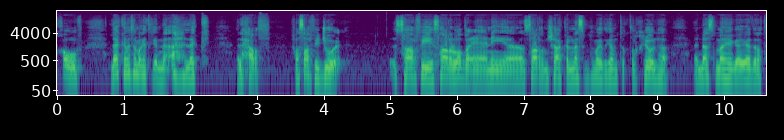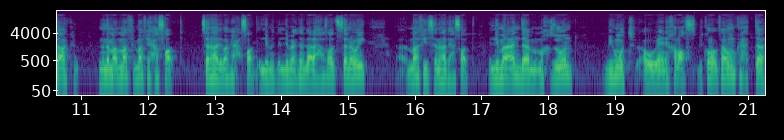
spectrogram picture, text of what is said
خوف لكن مثل ما قلت لك إن أهلك الحرث فصار في جوع صار في صار الوضع يعني آه، صار مشاكل. الناس مثل ما قلت قامت تقتل خيولها الناس ما هي قادرة تاكل لأن ما في ما في حصاد. السنة هذه ما في حصاد. اللي اللي معتمد على حصاد السنوي آه، ما في السنة هذه حصاد. اللي ما عنده مخزون بيموت أو يعني خلاص بيكون فممكن حتى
